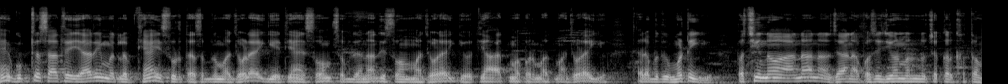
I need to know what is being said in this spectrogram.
હે, ગુપ્ત સાથે યારી મતલબ ત્યાંય સુરતા શબ્દમાં જોડાઈ ગઈ ત્યાં સોમ શબ્દ નાદી સોમમાં જોડાઈ ગયો, ત્યાં આત્મા પરમાત્મા જોડાઈ ગયો, ત્યારે બધું મટી ગયું. પછી ન આના ન જાના, પછી જીવન મરણનું ચક્કર ખતમ.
